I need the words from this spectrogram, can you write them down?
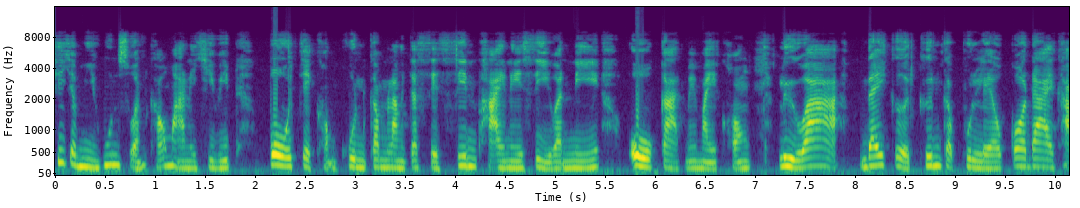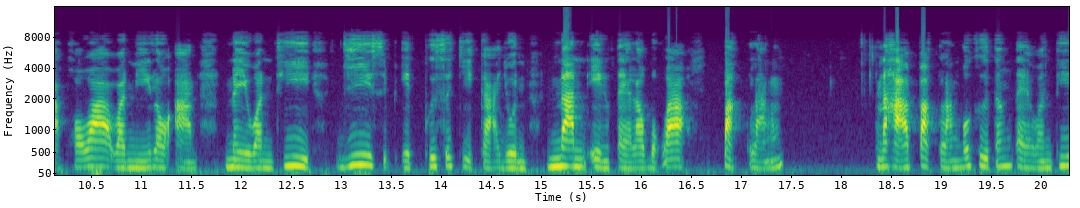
ที่จะมีหุ้นส่วนเข้ามาในชีวิต โปรเจกต์ของคุณกำลังจะเสร็จสิ้นภายใน 4 วันนี้ โอกาสใหม่ ๆ ของ หรือว่าได้เกิดขึ้นกับคุณแล้วก็ได้ค่ะ เพราะว่าวันนี้เราอ่านในวันที่ 21 พฤศจิกายน นั่นเองแต่เราบอกว่าปักหลังนะคะ ปักหลังก็คือตั้งแต่วันที่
